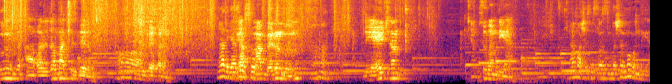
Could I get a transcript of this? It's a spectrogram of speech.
بگم که آقا من چیز بیرم. چیز بخرم نه دیگه از اون سو من بیرون بودم. دیگه هیچ نم امسوبم دیگه نه ما چیز لازم باشه مگم دیگه.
